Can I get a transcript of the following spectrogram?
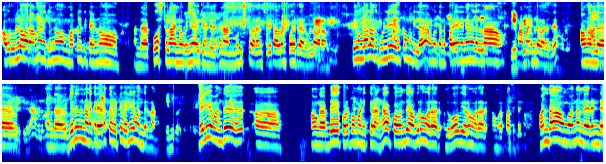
அவர் உள்ள வராம எனக்கு இன்னும் மக்கள்கிட்ட இன்னும் அந்த போஸ்ட் எல்லாம் இன்னும் விநியோகிக்க வேண்டியது இருக்கு. நான் முடிச்சுட்டு வரேன்னு சொல்லிட்டு அவரும் போயிடுறாரு உள்ள வராம. இவங்களால அதுக்கு உள்ளே இருக்க முடியல. அவங்களுக்கு அந்த பழைய நினைவுகள்லாம் மைண்ட்ல வருது. அவங்க அந்த அந்த விருது நடக்கிற இடத்த விட்டு வெளியே வந்துடுறாங்க. வெளியே வந்து அவங்க அப்படியே குழப்பமா நிக்கிறாங்க. அப்ப வந்து அவரும் வராரு. அந்த ஓவியரும் வராரு அவங்கள பார்த்துட்டு. வந்தா அவங்க வந்து அந்த ரெண்டு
